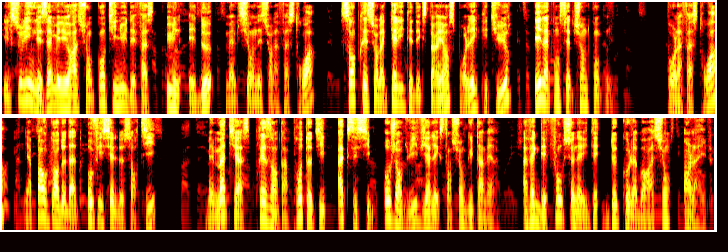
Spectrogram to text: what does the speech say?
Il souligne les améliorations continues des phases 1 et 2, même si on est sur la phase 3, centrée sur la qualité d'expérience pour l'écriture et la conception de contenu. Pour la phase 3, il n'y a pas encore de date officielle de sortie, mais Mathias présente un prototype accessible aujourd'hui via l'extension Gutenberg, avec des fonctionnalités de collaboration en live.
